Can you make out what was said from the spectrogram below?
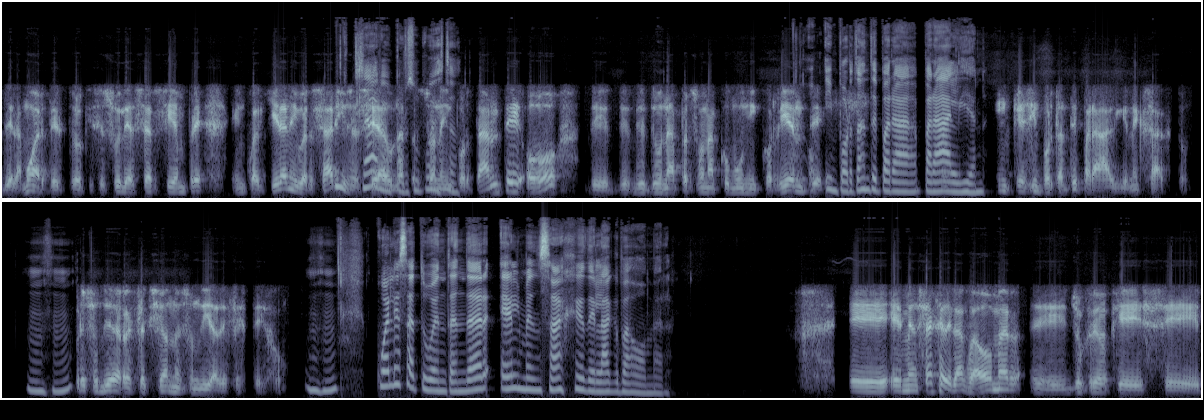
de, la muerte, esto lo que se suele hacer siempre en cualquier aniversario, ya sea de una persona importante o de, una persona común y corriente. importante para, para alguien. Y que es importante para alguien, exacto. Pero es un día de reflexión, no es un día de festejo. ¿Cuál es, a tu entender, el mensaje del Agba Omer? Eh, el mensaje del Agba Omer eh, yo creo que es eh,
